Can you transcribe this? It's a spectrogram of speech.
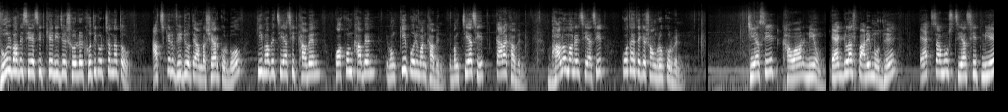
ভুলভাবে চিয়া সিড খেয়ে নিজের শরীরের ক্ষতি করছেন না তো? আজকের ভিডিওতে আমরা শেয়ার করব কীভাবে চিয়া সিড খাবেন, কখন খাবেন এবং কি পরিমাণ খাবেন এবং চিয়া সিড কারা খাবেন? ভালো মানের চিয়া সিড কোথায় থেকে সংগ্রহ করবেন? চিয়া সিড খাওয়ার নিয়ম। এক গ্লাস পানির মধ্যে এক চামচ চিয়া সিড নিয়ে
